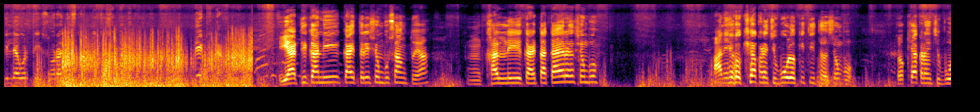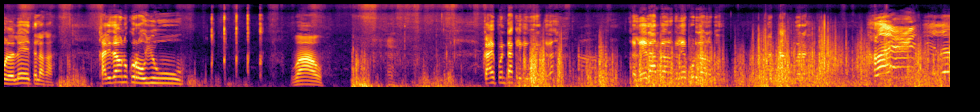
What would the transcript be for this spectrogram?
किल्ल्यावरती स्वराज्य स्थापनेची ते ठिकाण. या ठिकाणी काहीतरी शंभू सांगतोय अं, खाली काय टाक काय रे शंभू? आणि हो खेकड्याची बोळ किती इथं शंभू? हो खेकड्याची बोळ लय येतं का खाली जाऊ नको राहू यू वाव. काय पण टाकले की येतं का? लय लांब जाऊ नको लय पुढे जाऊ नको. टाक बरं हाय, गेलं.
